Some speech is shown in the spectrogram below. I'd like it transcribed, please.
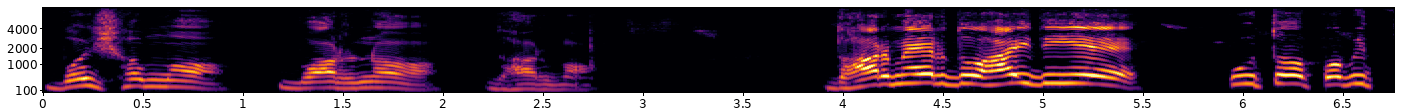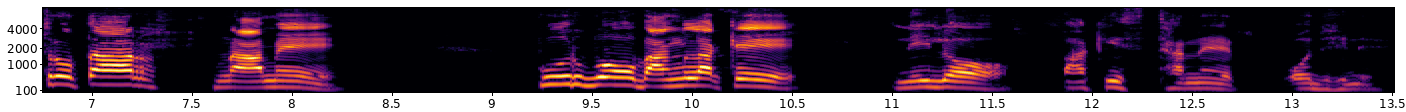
বৈষম্য বর্ণ ধর্ম। ধর্মের দোহাই দিয়ে পুত পবিত্রতার নামে পূর্ব বাংলাকে নিল পাকিস্তানের অধীনে।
